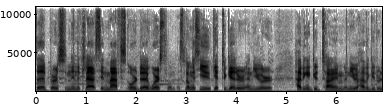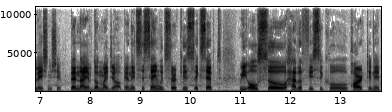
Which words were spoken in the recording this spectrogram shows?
uh, person in the class in maths or the worst one. As long as you get together and you're having a good time and you have a good relationship, then I have done my job. And it's the same with circus, except we also have a physical part in it.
